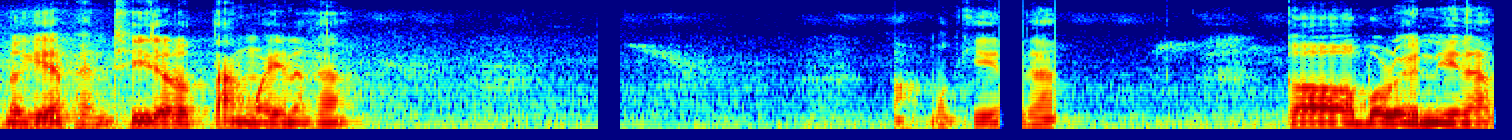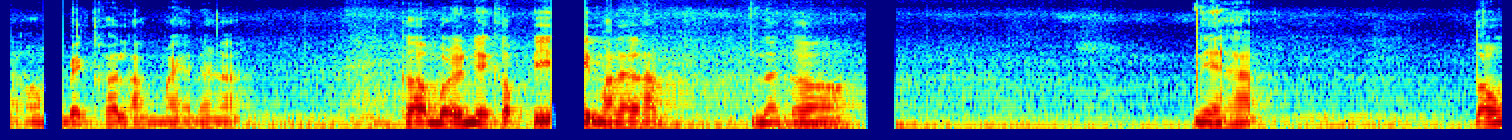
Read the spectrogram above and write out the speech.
เมื่อกี้แผนที่ที่เราตั้งไว้นะครับอะเมื่อกี้นะ ก็บริเวณนี้นะเอาแบ็กถอยหลังใหม่นะฮะก็บริเวณนี้ก็ปี้มาแล้วครับ แล้วก็ เนี่ยฮะตรง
